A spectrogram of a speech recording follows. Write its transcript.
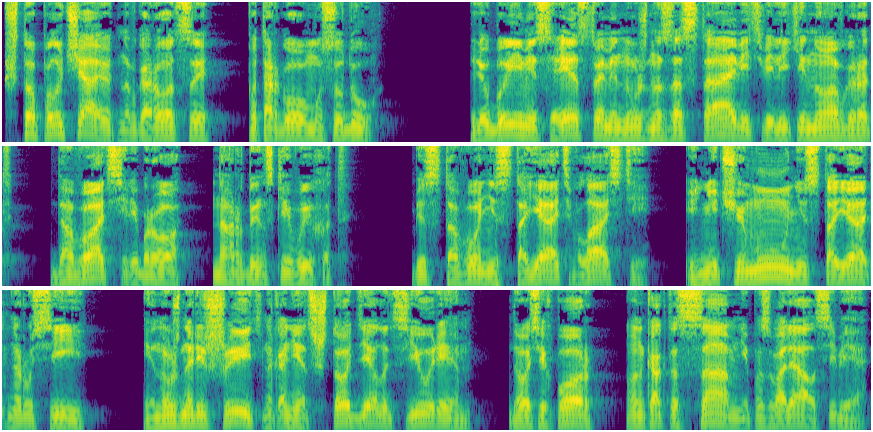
Что получают новгородцы по торговому суду? Любыми средствами нужно заставить Великий Новгород давать серебро на ордынский выход. Без того не стоять власти и ничему не стоять на Руси. И нужно решить, наконец, что делать с Юрием. До сих пор он как-то сам не позволял себе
